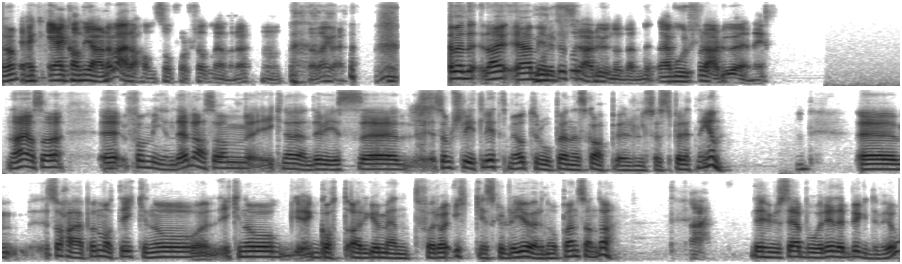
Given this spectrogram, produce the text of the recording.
Ja. Jeg, jeg kan gjerne være han som fortsatt mener det. Mm, den er greit. Men, nei, Hvorfor er du unødvendig? Nei, hvorfor er du uenig? Nei, altså eh, for min del, da, som ikke nødvendigvis eh, Som sliter litt med å tro på denne skapelsesberetningen, eh, så har jeg på en måte ikke noe, ikke noe godt argument for å ikke skulle gjøre noe på en søndag. Nei. Det huset jeg bor i, det bygde vi jo.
